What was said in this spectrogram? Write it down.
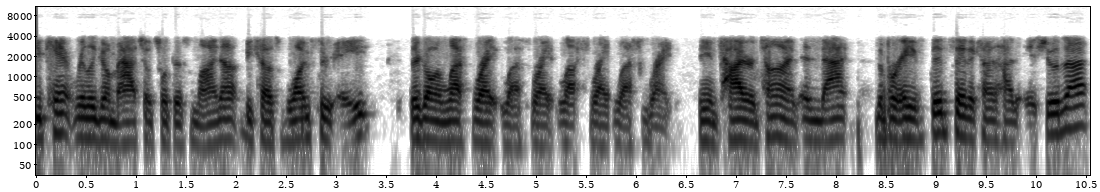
You can't really go matchups with this lineup because one through eight, they're going left, right, left, right, left, right, left, right the entire time. And that the Braves did say they kind of had an issue with that.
